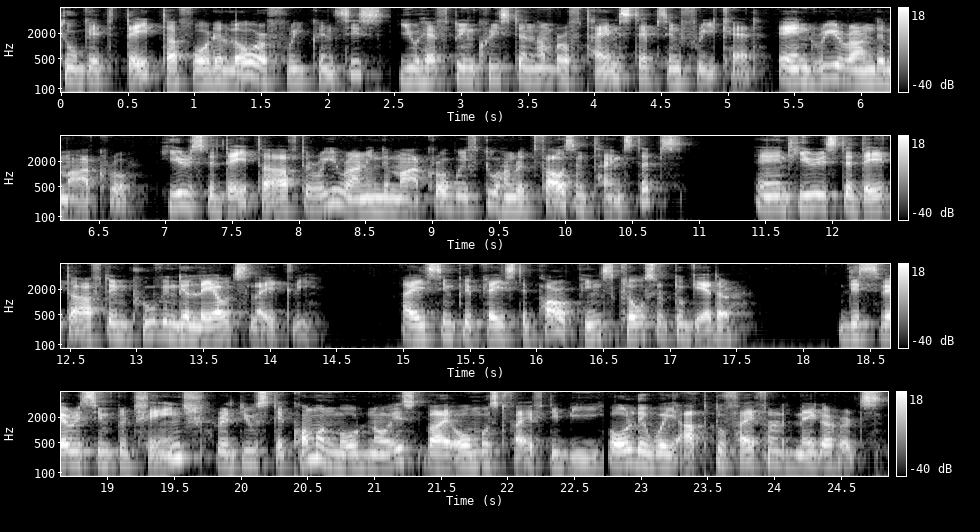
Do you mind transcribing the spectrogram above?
To get data for the lower frequencies, you have to increase the number of time steps in FreeCAD and rerun the macro. Here is the data after rerunning the macro with 200,000 time steps. And here is the data after improving the layout slightly. I simply place the power pins closer together. This very simple change reduced the common mode noise by almost 5 dB, all the way up to 500 MHz.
